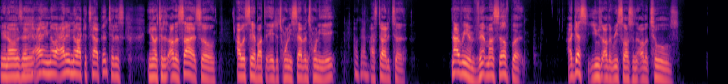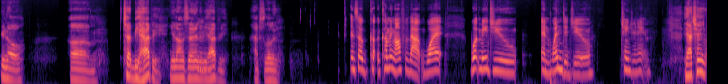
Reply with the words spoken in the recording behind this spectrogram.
You know what I'm saying? I didn't know I didn't know I could tap into this, you know, to this other side. So I would say about the age of 27, 28, Okay. I started to not reinvent myself, but I guess use other resources and other tools, you know, um, to be happy. You know what I'm saying? To be Mhm. happy. Absolutely. and so, c- coming off of that, what what made you, and when did you change your name? Yeah, I changed.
